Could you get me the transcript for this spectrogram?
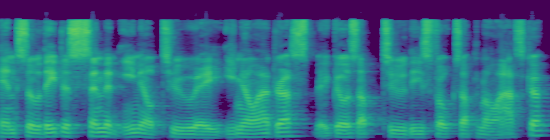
And so they just send an email to a email address. It goes up to these folks up in Alaska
